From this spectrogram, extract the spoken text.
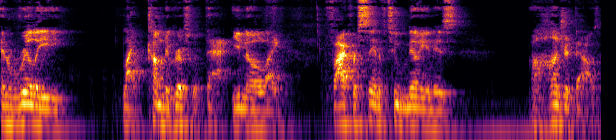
and really like come to grips with that. You know, like five percent of two million is a hundred thousand.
